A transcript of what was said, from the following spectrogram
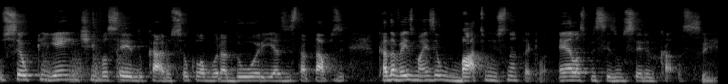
o seu cliente, você educar o seu colaborador e as startups. Cada vez mais eu bato nisso na tecla. Elas precisam ser educadas. Sim.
